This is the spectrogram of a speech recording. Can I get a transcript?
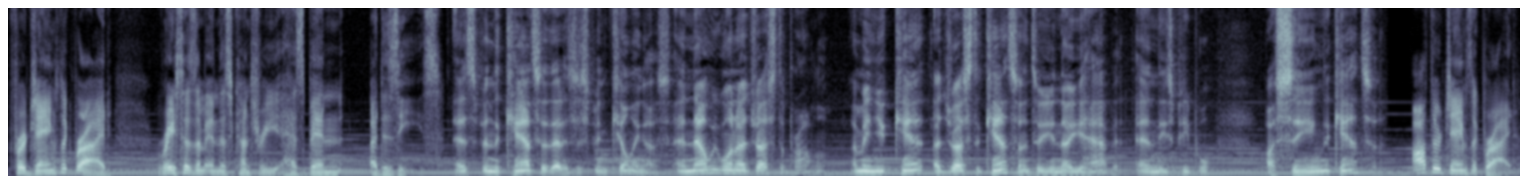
For James McBride, racism in this country has been a disease. It's been the cancer that has just been killing us. And now we want to address the problem. I mean, you can't address the cancer until you know you have it. And these people are seeing the cancer. Author James McBride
